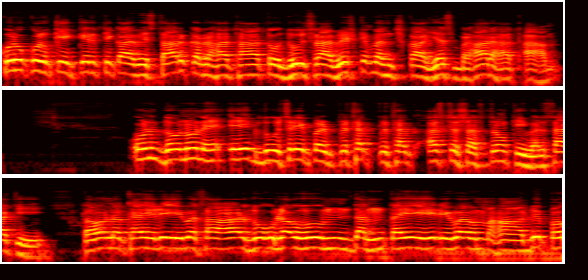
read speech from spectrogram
कुरुकुल की कीर्ति का विस्तार कर रहा था तो दूसरा विष्णु वंश का यश बढ़ा रहा था। उन दोनों ने एक दूसरे पर पृथक पृथक अस्त्र शस्त्रों की वर्षा की। कौन खैरिव सार्दूलौ दंतरिव महाद्विपौ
